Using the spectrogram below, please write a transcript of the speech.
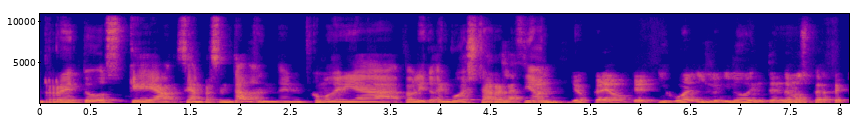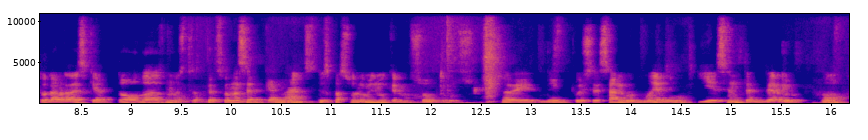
retos que ha- se han presentado en, en, como diría Pablito, en vuestra relación? Yo creo que igual, y lo, y lo entendemos perfecto, la verdad es que a todas nuestras personas cercanas les pasó lo mismo que a nosotros. O sea, de, de, pues es algo nuevo y es entenderlo, ¿no?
